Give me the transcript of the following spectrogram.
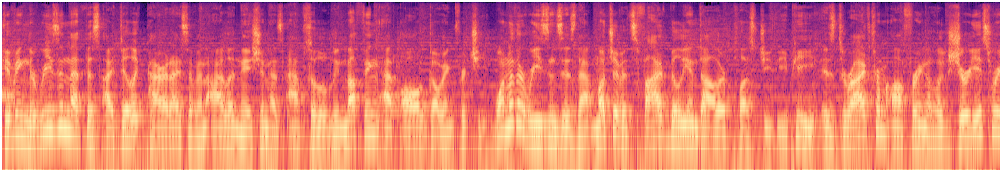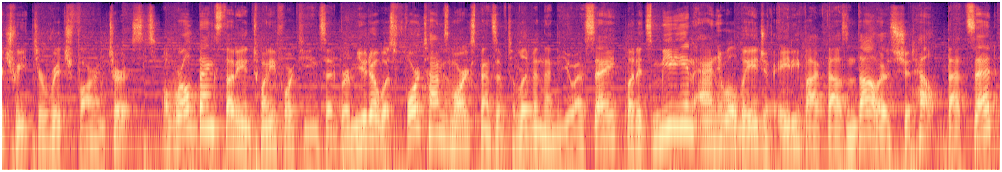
giving the reason that this idyllic paradise of an island nation has absolutely nothing at all going for cheap. One of the reasons is that much of its $5 billion plus GDP is derived from offering a luxurious retreat to rich foreign tourists. A World Bank study in 2014 said Bermuda was four times more expensive to live in than the USA, but its median annual wage wage of $85,000 should help. That said,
